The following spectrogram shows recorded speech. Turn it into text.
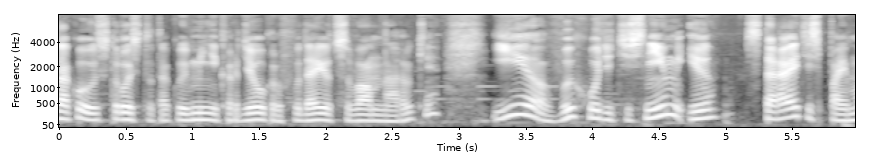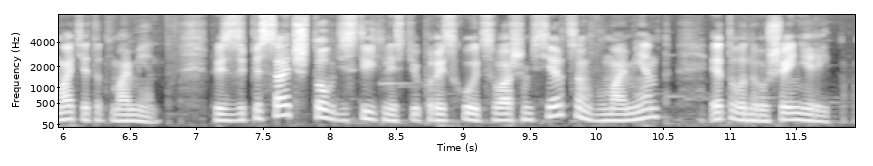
такое устройство, такой мини-кардиограф выдается вам на руки, и вы ходите с ним и стараетесь поймать этот момент. То есть записать, что в действительности происходит с вашим сердцем в момент этого нарушения ритма.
